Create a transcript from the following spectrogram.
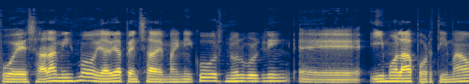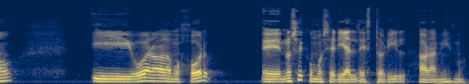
Pues ahora mismo ya había pensado en Magny-Cours, Nürburgring, eh, Imola, Portimao y bueno, a lo mejor eh, no sé cómo sería el de Estoril ahora mismo.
